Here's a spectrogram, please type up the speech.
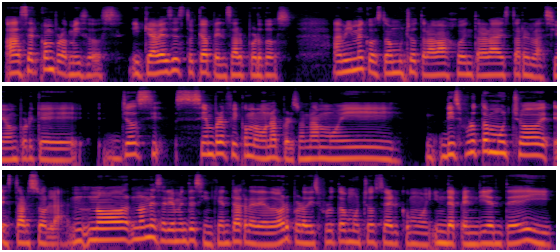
a hacer compromisos y que a veces toca pensar por dos. A mí me costó mucho trabajo entrar a esta relación porque yo siempre fui como una persona muy... Disfruto mucho estar sola, no, no necesariamente sin gente alrededor, pero disfruto mucho ser como independiente y,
